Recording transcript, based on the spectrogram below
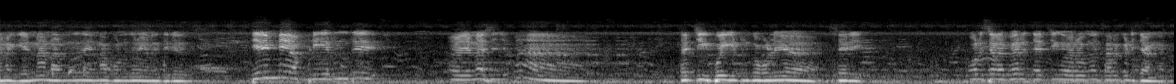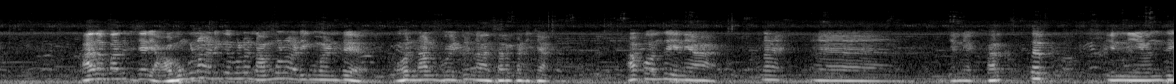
எனக்கு என்ன நடந்தது என்ன பண்ணுதுன்னு எனக்கு தெரியாது. திரும்பி அப்படி இருந்து என்ன செஞ்சோன்னா சர்ச்சைக்கு போய்கிட்டு இருக்கக்குள்ளேயே சரி ஒரு சில பேர் சர்ச்சைக்கு வரவங்க சரக்கு அடித்தாங்க அதை பார்த்துட்டு சரி அவங்களும் அடிக்கக்குள்ள நம்மளும் அடிக்குமான்ட்டு ஒரு நாள் போயிட்டு நான் சரக்கு அடித்தேன் அப்போ வந்து என்னை நான், என்னை கர்த்தர் என்னை வந்து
